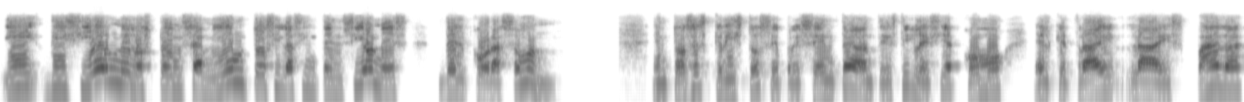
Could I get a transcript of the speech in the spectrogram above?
y discierne los pensamientos y las intenciones del corazón. Entonces Cristo se presenta ante esta iglesia como el que trae la espada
